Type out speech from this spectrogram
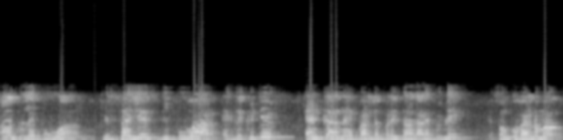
entre les pouvoirs. Qu'il s'agisse du pouvoir exécutif, incarné par le président de la République et son gouvernement,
